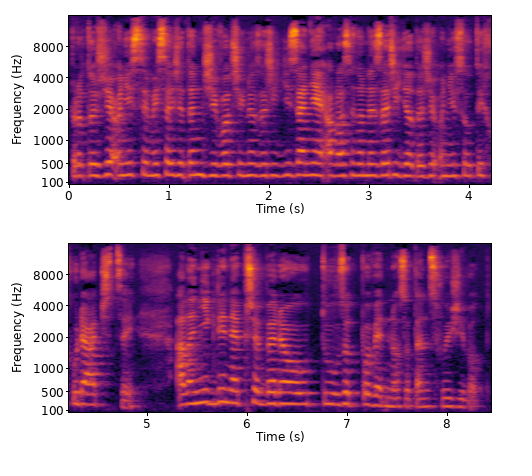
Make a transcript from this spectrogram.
Protože oni si myslí, že ten život všechno zařídí za ně a vlastně to nezařídil, takže oni jsou ty chudáčci. Ale nikdy nepřeberou tu zodpovědnost za ten svůj život.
